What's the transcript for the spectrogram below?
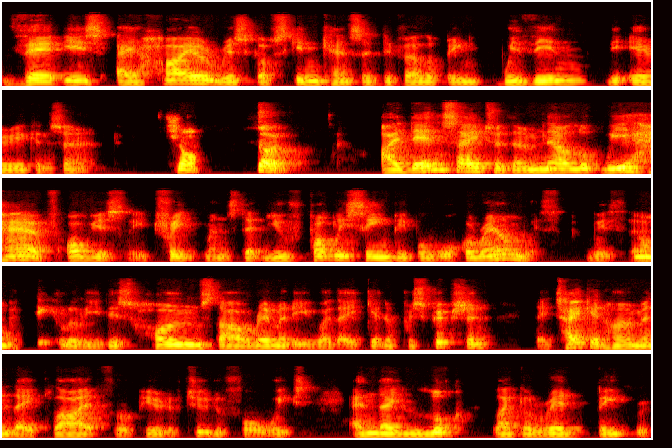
there is a higher risk of skin cancer developing within the area concerned. Sure. So I then say to them, now look, we have obviously treatments that you've probably seen people walk around with, with uh, mm. particularly this home style remedy where they get a prescription, they take it home and they apply it for a period of two to four weeks, and they look like a red beetroot,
